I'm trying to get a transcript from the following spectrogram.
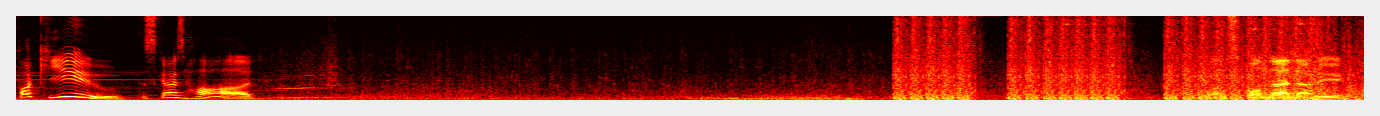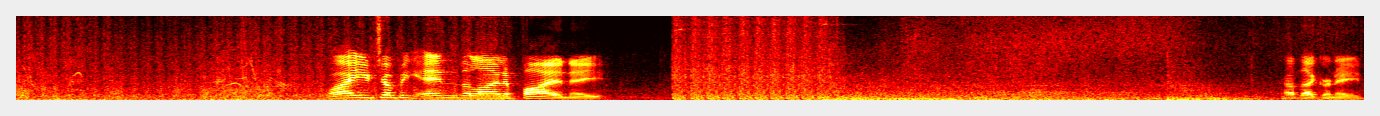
Fuck you. This guy's hard. You want to spawn there now, do you? Why are you jumping in the line of fire, Nate? Have that grenade.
